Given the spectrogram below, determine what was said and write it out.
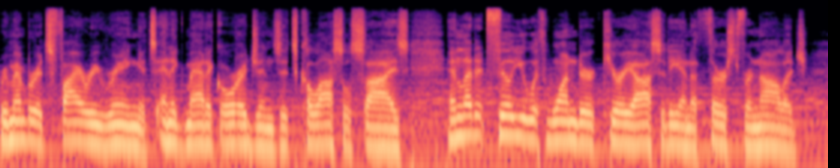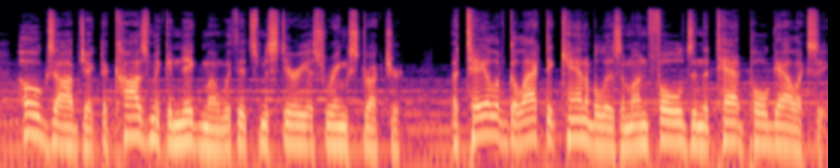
Remember its fiery ring, its enigmatic origins, its colossal size, and let it fill you with wonder, curiosity, and a thirst for knowledge. Hoag's object, a cosmic enigma with its mysterious ring structure. A tale of galactic cannibalism unfolds in the Tadpole Galaxy.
